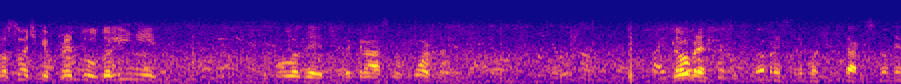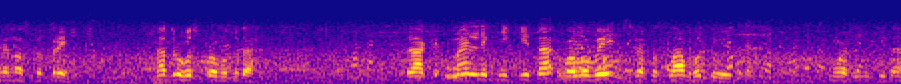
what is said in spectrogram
Носочки впритул до лінії. Молодець, прекрасно. Можна. Добре. Добре, стрибочок. Так, 193. На другу спробу туди. Так, Мельник Нікіта, Воловий, Святослав готується. Можна, Нікіта.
